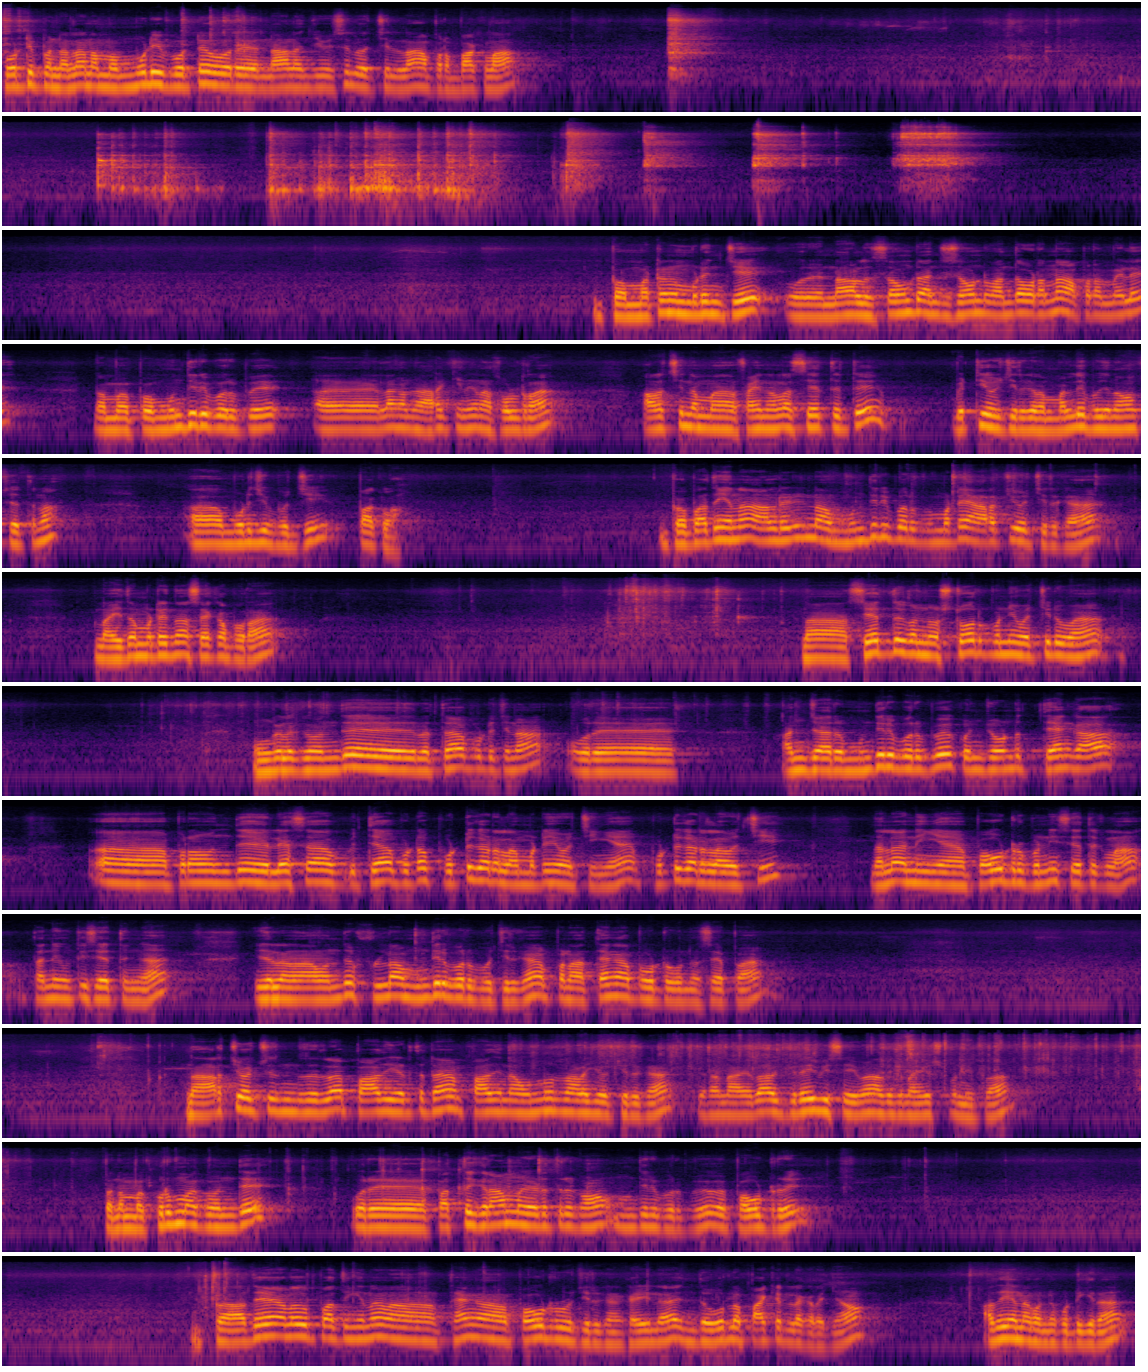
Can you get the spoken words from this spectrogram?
போட்டு இப்போ நல்லா நம்ம மூடி போட்டு ஒரு நாலஞ்சு விசில் வச்சிடலாம். அப்புறம் பார்க்கலாம். இப்போ மட்டன் முடிஞ்சு ஒரு நாலு சவுண்டு அஞ்சு சவுண்டு வந்த உடனே அப்புறமேலு நம்ம இப்போ முந்திரி பருப்பு எல்லாம் கொஞ்சம் அரைக்கின்னு நான் சொல்கிறேன் அரைச்சி நம்ம ஃபைனலாக சேர்த்துட்டு வெட்டி வச்சுருக்கிற மல்லி புதினாவும் சேர்த்துனா முடிஞ்சு போச்சு. பார்க்கலாம். இப்போ பார்த்தீங்கன்னா ஆல்ரெடி நான் முந்திரி பருப்பு மட்டும் அரைச்சி வச்சுருக்கேன். நான் இதை மட்டும் தான் சேர்க்க போகிறேன் நான் சேர்த்து கொஞ்சம் ஸ்டோர் பண்ணி வச்சிடுவேன். உங்களுக்கு வந்து இதில் தேவைப்பட்டுச்சுன்னா ஒரு அஞ்சாறு முந்திரி பருப்பு கொஞ்சோண்டு தேங்காய் அப்புறம் வந்து லேசாக தேவைப்பட்டால் பொட்டுக்கடலை மட்டும் வச்சிங்க. பொட்டுக்கடலை வச்சு நல்லா நீங்கள் பவுட்ரு பண்ணி சேர்த்துக்கலாம். தண்ணி ஊற்றி சேர்த்துங்க. இதில் நான் வந்து ஃபுல்லாக முந்திரி பருப்பு வச்சுருக்கேன். இப்போ நான் தேங்காய் பவுட்ரு கொஞ்சம் சேர்ப்பேன். நான் அரைச்சி வச்சுருந்ததில் பாதி எடுத்துட்டேன். பாதி நான் இன்னொரு நாளைக்கு வச்சுருக்கேன். இதில் நான் ஏதாவது கிரேவி செய்வேன். அதுக்கு நான் யூஸ் பண்ணிப்பேன். இப்போ நம்ம குருமாக்கு வந்து ஒரு பத்து கிராம் எடுத்துருக்கோம் முந்திரி பருப்பு பவுட்ரு இப்போ அதே அளவு பார்த்தீங்கன்னா நான் தேங்காய் பவுட்ரு வச்சுருக்கேன் கையில். இந்த ஊரில் பாக்கெட்டில் கிடைக்கும். அதையும் நான் கொஞ்சம் கொட்டிக்கிறேன்.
